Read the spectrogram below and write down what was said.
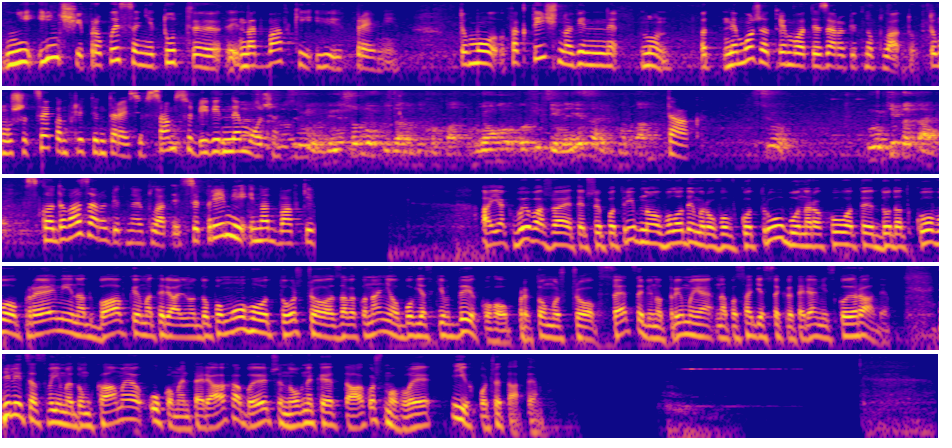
ні інші прописані тут е, надбавки і премії. Тому фактично він не ну. Не може отримувати заробітну плату, тому що це конфлікт інтересів. Сам собі він не може. Зрозуміло, він йшов на якусь заробітну плату. У нього офіційно є заробітна плата? Так, Все. Ну, ті питання. складова заробітної плати це премії і надбавки. А як ви вважаєте, чи потрібно Володимиру Вовкотрубу нараховувати додатково премії, надбавки, матеріальну допомогу тощо за виконання обов'язків дикого, при тому, що все це він отримує на посаді секретаря міської ради? Діліться своїми думками у коментарях, аби чиновники також могли їх почитати.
